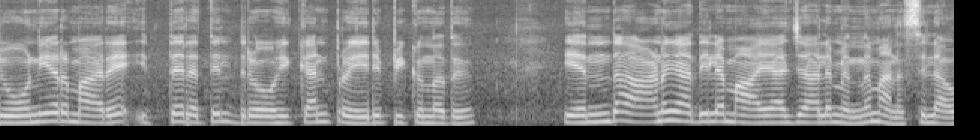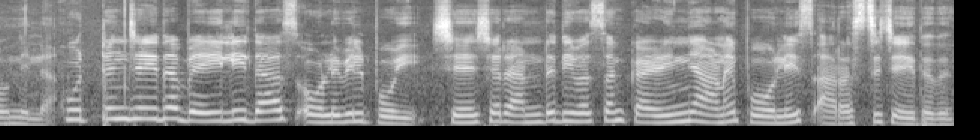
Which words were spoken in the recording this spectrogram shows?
ജൂനിയർമാരെ ഇത്തരത്തിൽ ദ്രോഹിക്കാൻ പ്രേരിപ്പിക്കുന്നത്. എന്താണ് അതിലെ മായാജാലം എന്ന് മനസ്സിലാവുന്നില്ല. കുറ്റം ചെയ്ത ബെയ്ലി ദാസ് ഒളിവിൽ പോയി. ശേഷം രണ്ട് ദിവസം കഴിഞ്ഞാണ് പോലീസ് അറസ്റ്റ് ചെയ്തത്.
